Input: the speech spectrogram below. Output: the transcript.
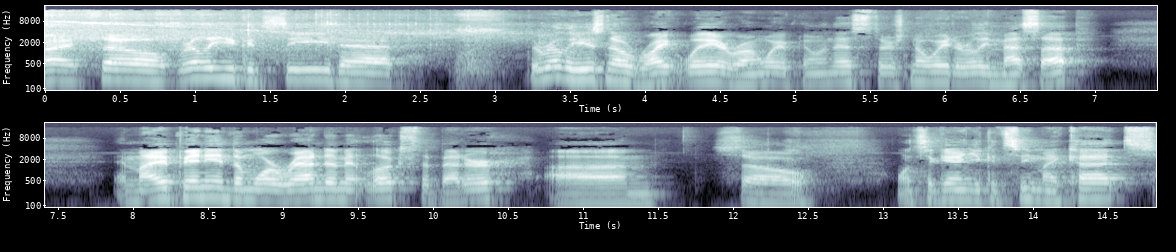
All right, so really you could see that there really is no right way or wrong way of doing this. There's no way to really mess up. In my opinion, the more random it looks, the better. Um, so once again, you can see my cuts.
